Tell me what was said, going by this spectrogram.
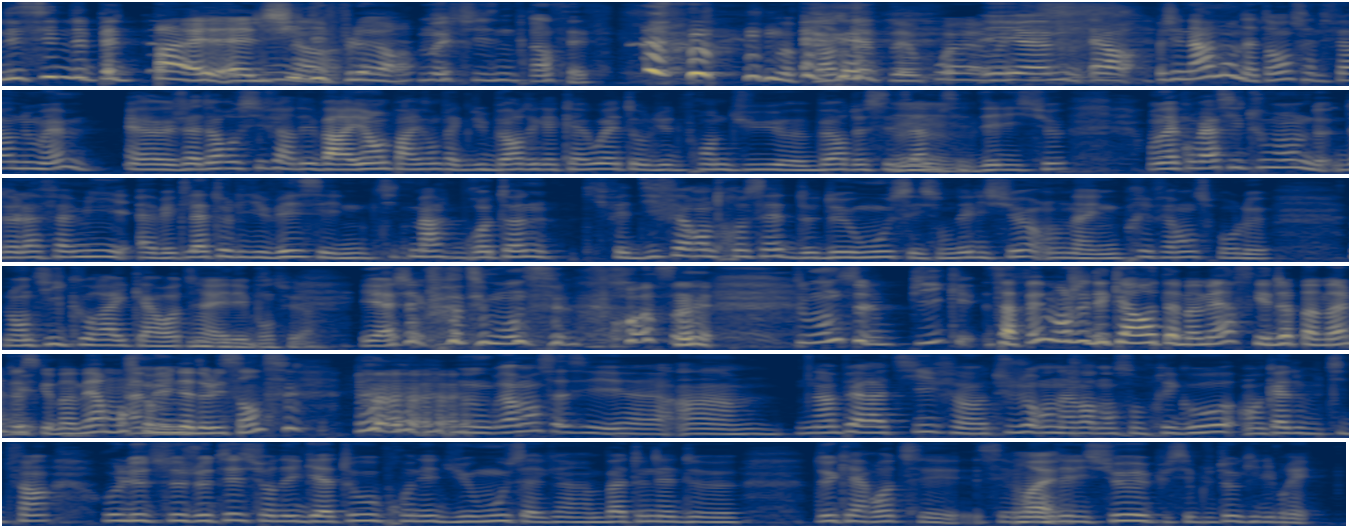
Lucie ne pète pas, elle, elle chie Non. des fleurs. Moi, je suis une princesse. Ma princesse, ouais, ouais. Et, euh, alors, généralement, on a tendance à le faire nous-mêmes. Euh, J'adore aussi faire des variantes, par exemple avec du beurre de cacahuète au lieu de prendre du euh, beurre de sésame, Mm. c'est délicieux. On a converti tout le monde de la famille avec l'Atelier V, c'est une petite marque bretonne qui fait différentes recettes de deux houmous et ils sont délicieux. On a une préférence pour le lentilles, corail, carottes. Ouais, il est bon celui-là. Et à chaque fois, tout le monde se le prend, ça- Ouais. tout le monde se le pique. Ça fait manger des carottes à ma mère, ce qui est déjà pas mal parce que ma mère mange comme Amen. une adolescente. Donc vraiment, ça c'est euh, un, un impératif, euh, toujours en avoir dans son frigo. En cas de petite faim, au lieu de se jeter sur des gâteaux, prenez du houmous avec un bâtonnet de, de carottes, c'est c'est vraiment Ouais. délicieux et puis c'est plutôt équilibré.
